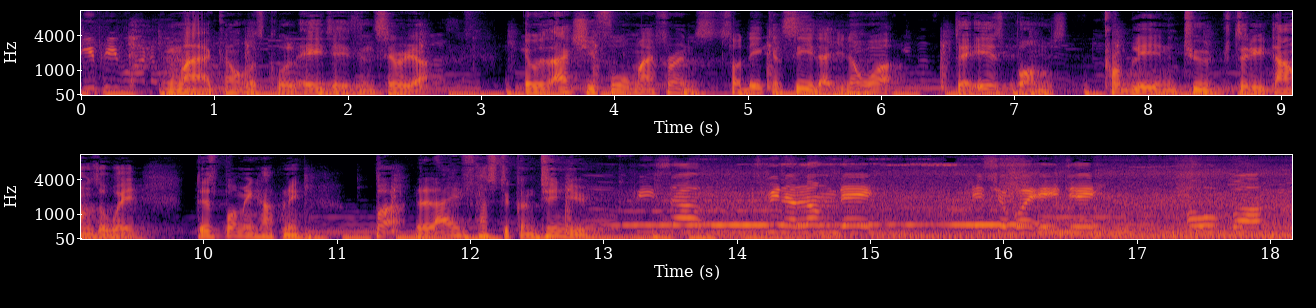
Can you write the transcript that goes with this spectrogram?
you people are the My account was called AJ's in Syria. It was actually for my friends, so they can see that, you know what? There is bombs, probably in two, three towns away. There's bombing happening. But life has to continue. Peace out. It's been a long day. It's your boy AJ. Over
